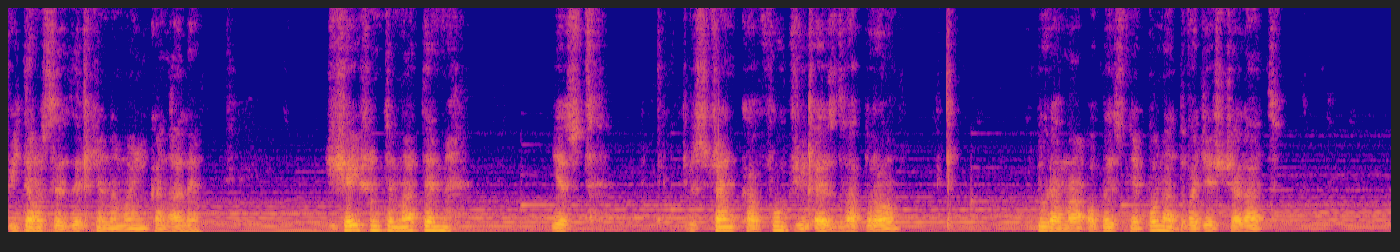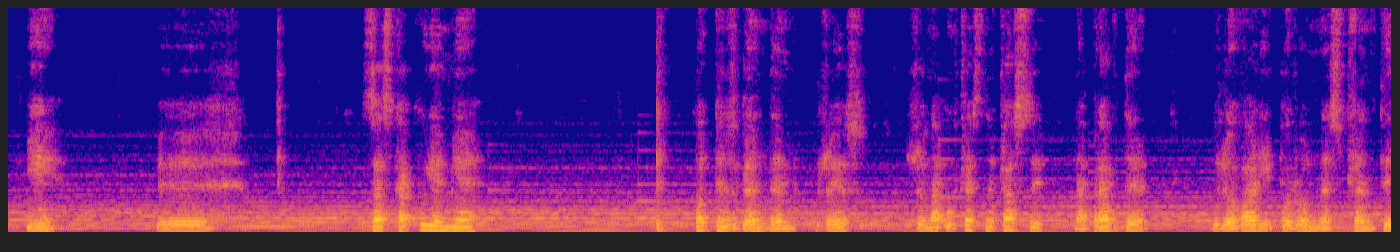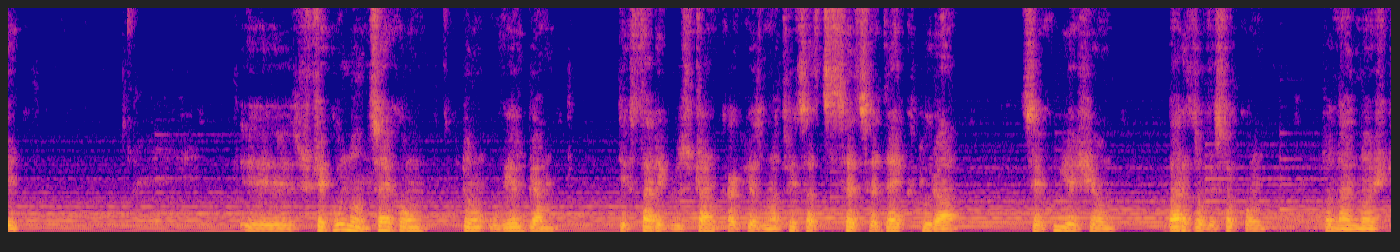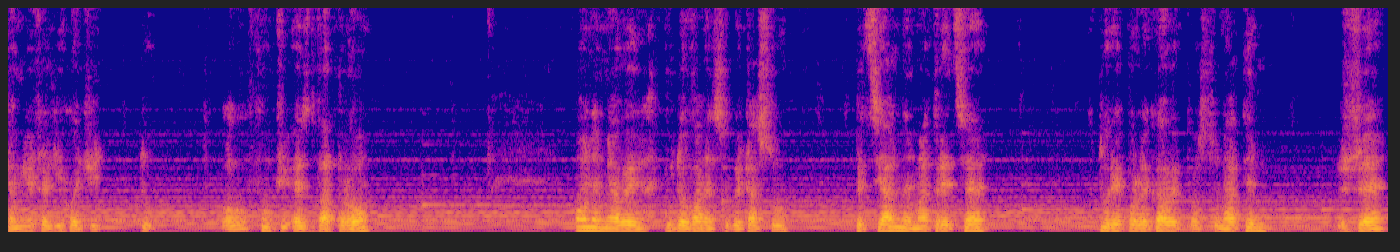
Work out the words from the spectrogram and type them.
Witam serdecznie na moim kanale. Dzisiejszym tematem jest lustrzanka Fuji S2 Pro, która ma obecnie ponad 20 lat i yy, zaskakuje mnie pod tym względem, że jest, że na ówczesne czasy naprawdę budowali porządne sprzęty. Yy, Szczególną cechą, którą uwielbiam w tych starych lustrzankach jest matryca CCD, która cechuje się bardzo wysoką tonalnością, jeżeli chodzi tu o Fuji S2 Pro. One miały budowane swego czasu specjalne matryce, które polegały po prostu na tym, że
